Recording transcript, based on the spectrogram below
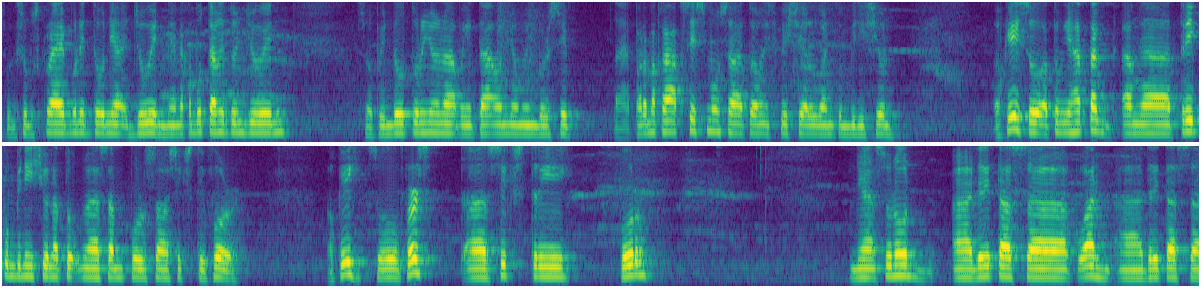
So, subscribe mo dito niya join, na nakabutang nito join. So pinduton niyo na pangitaon yung membership Uh, para maka-access mo sa atong special one combination. Okay, so atong ihatag ang uh, three combination nato nga sample sa 64. Okay, so first uh, 6 3 4 niya sunod uh, dirita sa kuan uh, dirita sa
